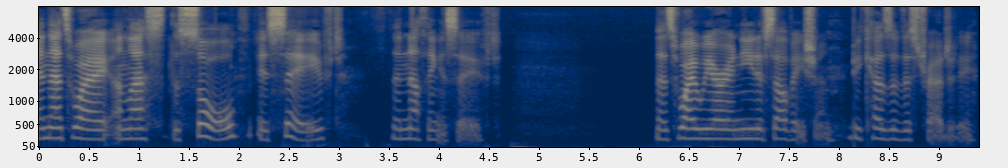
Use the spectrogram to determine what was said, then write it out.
And that's why, unless the soul is saved, then nothing is saved. That's why we are in need of salvation, because of this tragedy.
